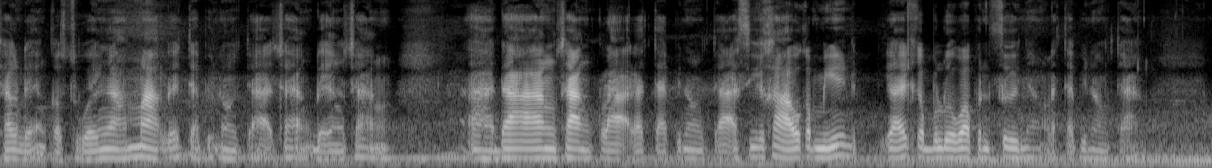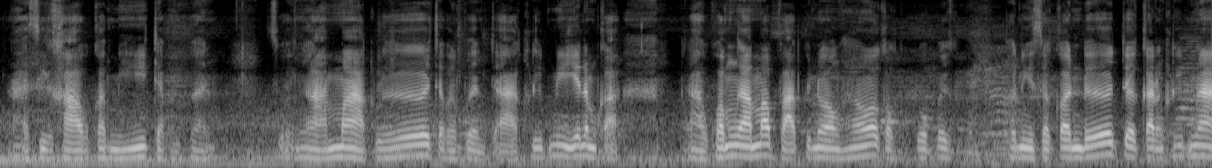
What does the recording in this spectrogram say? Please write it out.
ช่างแดงก็สวยงามมากเลยจ้ะพี่น้องจ้าช่างแดงช่างอ่าด่างช่างกระละจ้ะพี่น้องจ้าสีขาวก็มีย้ายกับบรู้ว่าเป็นซื้ออย่างละจ้ะพี่น้องจ้า สีขาวก็มีจ้ะเพื่อนๆสวยงามมากเลยจ้ะเพื่อนๆจ้าคลิปนี้ยันำกับความงามมาฝากพี่น้องเขากับตัวไปพนีสกอนเดอร์เจอกันคลิปหน้า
